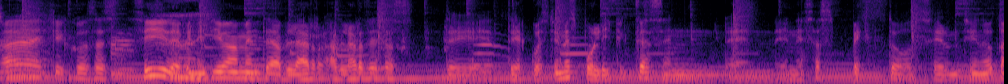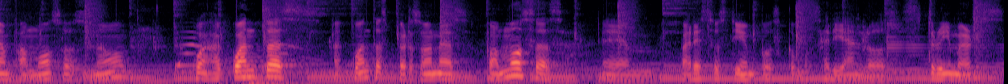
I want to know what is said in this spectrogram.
Pues. Ay, qué cosas. Sí, definitivamente hablar, hablar de esas, de, de cuestiones políticas en, en- en ese aspecto, ser- siendo tan famosos, ¿no? ¿A cuántas, a cuántas personas famosas em, para estos tiempos, como serían los streamers,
